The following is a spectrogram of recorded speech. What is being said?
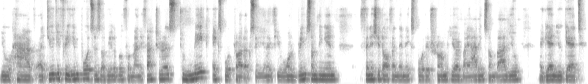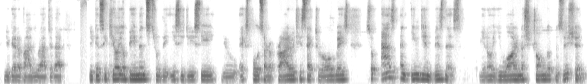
You have uh, duty-free imports is available for manufacturers to make export products. So, you know, if you want to bring something in, finish it off and then export it from here by adding some value, again, you get, you get a value add to that. You can secure your payments through the ECGC. You exports are a priority sector always. So as an Indian business, you know, you are in a stronger position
